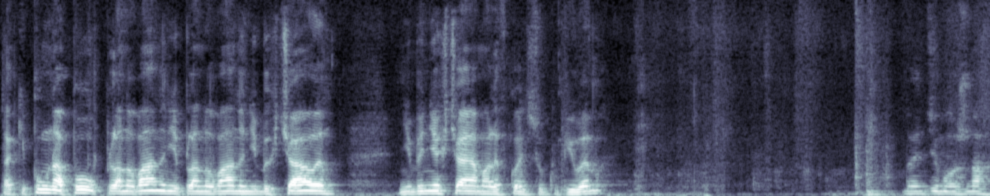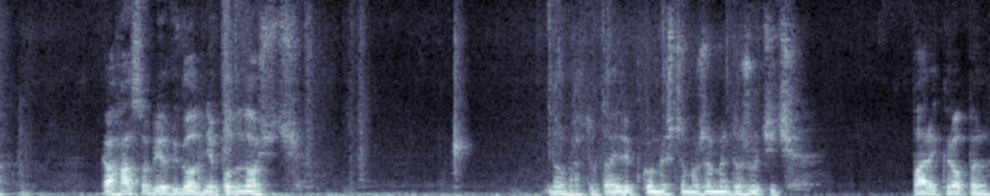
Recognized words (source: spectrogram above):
taki pół na pół, planowany, nieplanowany, niby chciałem, niby nie chciałem, ale w końcu kupiłem. Będzie można kacha sobie wygodnie podnosić. Dobra, tutaj rybką jeszcze możemy dorzucić parę kropel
